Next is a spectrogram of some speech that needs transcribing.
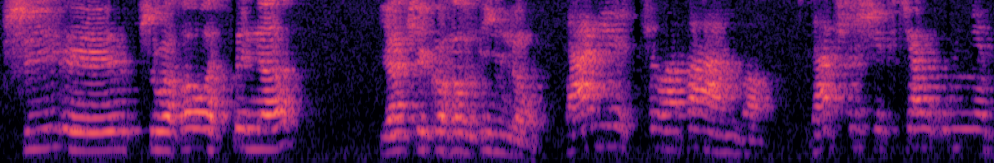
przy, y, przyłapała syna, jak się kochał z inną? Tak jest, przełapałam go. Zawsze się chciał u mnie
